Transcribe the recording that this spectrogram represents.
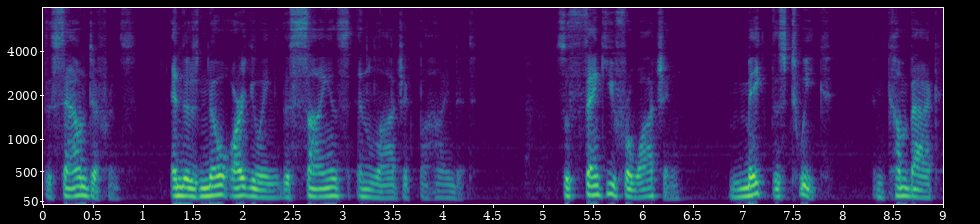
the sound difference, and there's no arguing the science and logic behind it. So, thank you for watching. Make this tweak and come back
